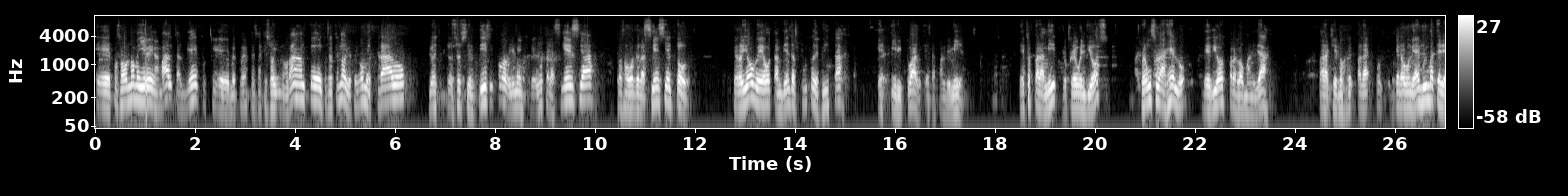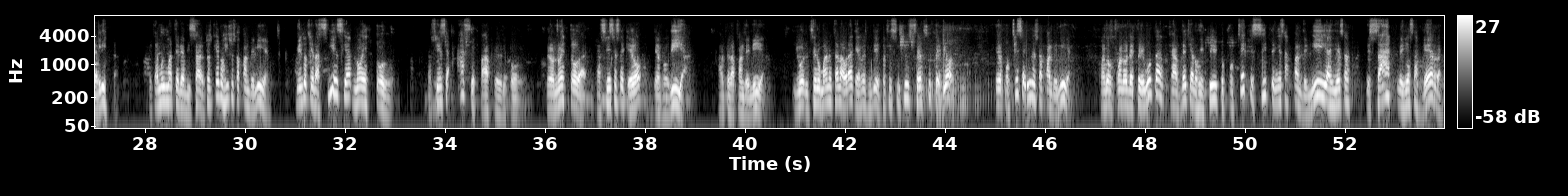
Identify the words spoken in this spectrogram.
Eh, por favor, no me lleven a mal también, porque me pueden pensar que soy ignorante. Que no, yo tengo maestrado, yo, yo soy científico, a mí me, me gusta la ciencia, estoy a favor de la ciencia y todo. Pero yo veo también desde el punto de vista espiritual esta pandemia. Esto para mí, yo creo en Dios, fue un flagelo de Dios para la humanidad, para que nos, para, porque la humanidad es muy materialista, está muy materializada. Entonces, ¿qué nos hizo esta pandemia? Viendo que la ciencia no es todo, la ciencia hace parte de todo, pero no es toda. La ciencia se quedó de rodillas ante la pandemia. Y el ser humano está a la hora que recibir. Entonces, es un ser superior. Pero ¿por qué se vino esa pandemia? Cuando, cuando les preguntan Kardec a los espíritus, ¿por qué existen esas pandemias y esos desastres y esas guerras?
